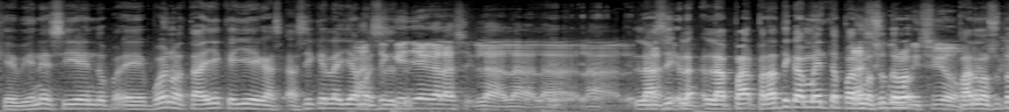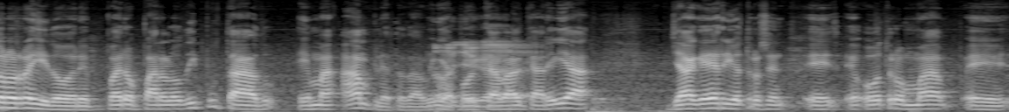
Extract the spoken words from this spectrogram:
que viene siendo, eh, bueno, hasta ahí es que llegas, así que le llaman... Así que llega la, la, la, la, la- La- la- la- la- prácticamente para la nosotros para nosotros los regidores, pero para los diputados es más amplia todavía, No, porque llega- abarcaría ya Guerra y otros eh, eh, otros más eh,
